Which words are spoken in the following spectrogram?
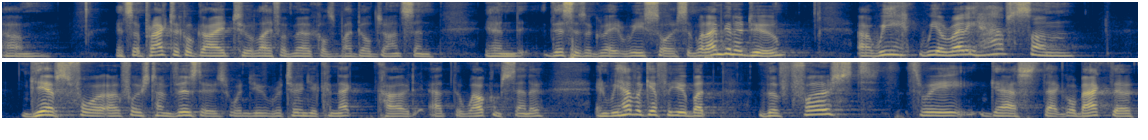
um, it's a practical guide to a life of miracles by Bill Johnson. And this is a great resource. And what I'm going to do, uh, we, we already have some gifts for our first time visitors when you return your Connect card at the Welcome Center. And we have a gift for you, but the first three guests that go back there,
